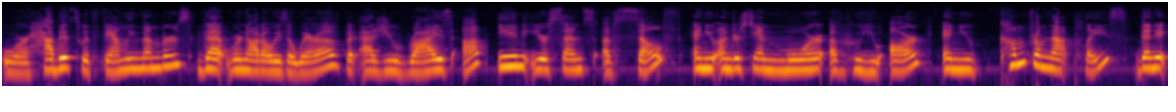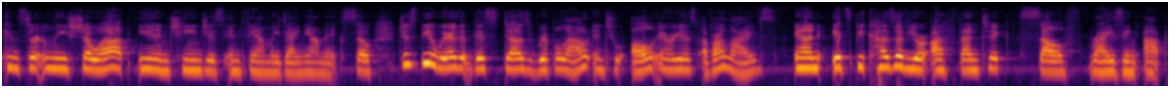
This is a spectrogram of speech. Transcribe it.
or habits with family members that we're not always aware of. But as you rise up in your sense of self and you understand more of who you are and you come from that place, then it can certainly show up in changes in family dynamics. So just be aware that this does ripple out into all areas of our lives. And it's because of your authentic self rising up.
